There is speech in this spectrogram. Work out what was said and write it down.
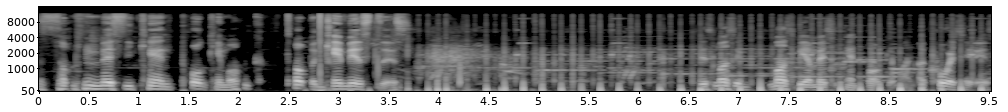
some Mexican Pokemon top of game is this? This must be, must be a Mexican Pokemon. Of course it is.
